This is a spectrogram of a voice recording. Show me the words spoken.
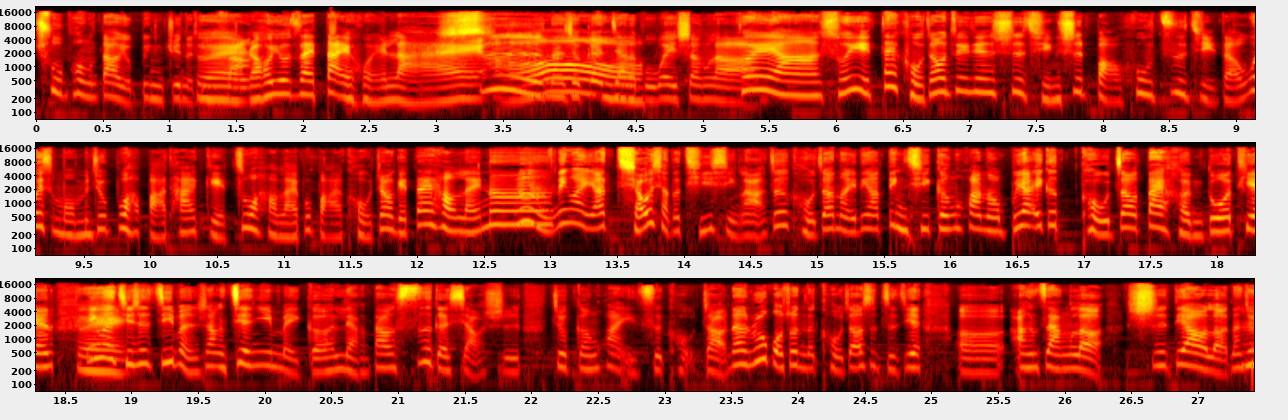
触碰到有病菌的地方，然后又再带回来，是，那就更加的不卫生了。对呀，所以戴口罩这件事情是保护自己的，为什么我们就不把它给做好来，不把口罩给戴好来呢？嗯，另外也要小小的提醒啦，这个口罩呢一定要定期更换哦，不要一个口罩戴很多天，因为其实基本上建议每隔两到四个小时就更换一次口罩。那如果说你的口罩是直接呃肮脏了。湿掉了，那就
